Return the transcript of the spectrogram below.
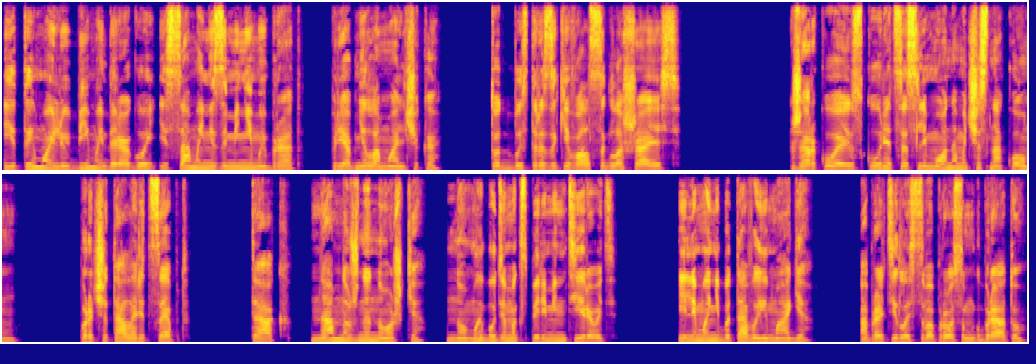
«И ты мой любимый, дорогой и самый незаменимый брат», — приобняла мальчика. Тот быстро закивал, соглашаясь. «Жаркое из курицы с лимоном и чесноком». Прочитала рецепт. «Так, нам нужны ножки, но мы будем экспериментировать. Или мы не бытовые маги?» Обратилась с вопросом к брату.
